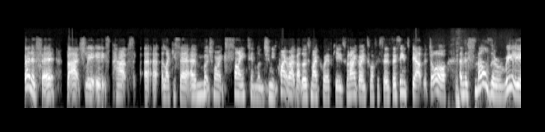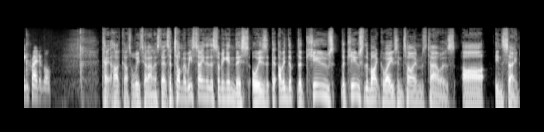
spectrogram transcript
benefit, but actually it's perhaps, a, a, like you say, a much more exciting lunch. And you're quite right about those microwave queues. When I go into offices, they seem to be out the door and the smells are really incredible. Kate Hardcastle, retail analyst there. So, Tom, are we saying that there's something in this, or is I mean the the queues the queues for the microwaves in Times Towers are insane.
